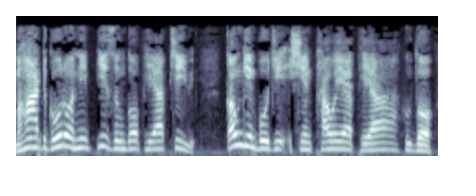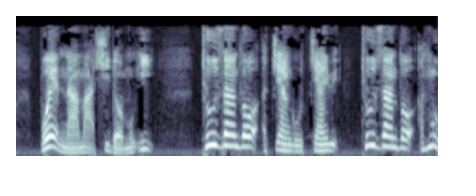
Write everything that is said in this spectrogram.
မဟာတကိုးတော်နှင့်ပြည့်စုံသောဖျားဖြစ်၍ကောင်းကင်ဘုရားအရှင်ထာဝရဖျားဟုသောဘွဲ့နာမရှိတော်မူ၏ ထူးဆန်းသောအကြံကိုကြံ၍ထူးဆန်းသောအမှု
